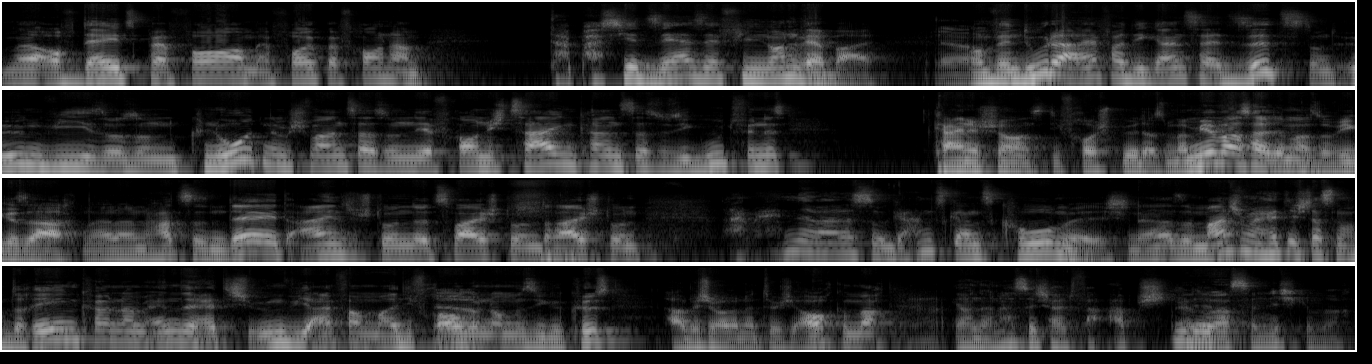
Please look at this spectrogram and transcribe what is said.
ne, auf Dates performen, Erfolg bei Frauen haben, da passiert sehr, sehr viel nonverbal. Ja. Und wenn du da einfach die ganze Zeit sitzt und irgendwie so, so einen Knoten im Schwanz hast und der Frau nicht zeigen kannst, dass du sie gut findest, keine Chance, die Frau spürt das. Und bei mir war es halt immer so, wie gesagt, ne, dann hat sie ein Date, eine Stunde, zwei Stunden, drei Stunden. Am Ende war das so ganz, ganz komisch. Ne? Also manchmal hätte ich das noch drehen können. Am Ende hätte ich irgendwie einfach mal die Frau ja. genommen, sie geküsst. Habe ich aber natürlich auch gemacht. Ja, und dann hast du dich halt verabschiedet. Also hast du nicht gemacht.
